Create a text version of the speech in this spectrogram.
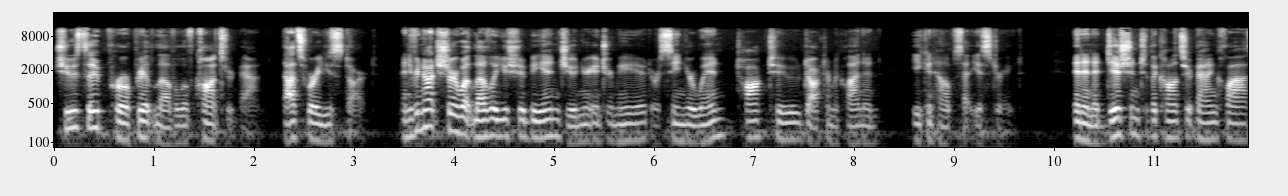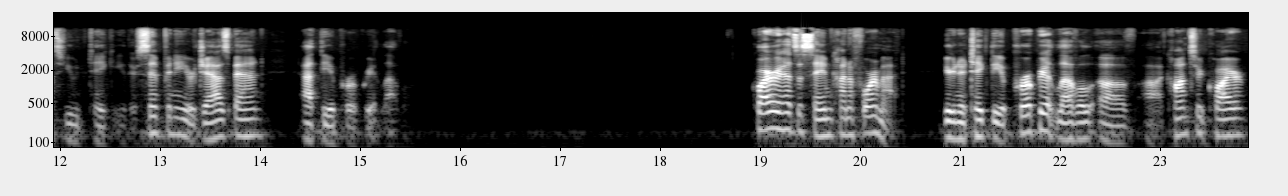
choose the appropriate level of concert band. That's where you start. And if you're not sure what level you should be in, junior, intermediate, or senior win, talk to Dr. McLennan. He can help set you straight. Then in addition to the concert band class, you would take either symphony or jazz band at the appropriate level. Choir has the same kind of format. You're going to take the appropriate level of uh, concert choir,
